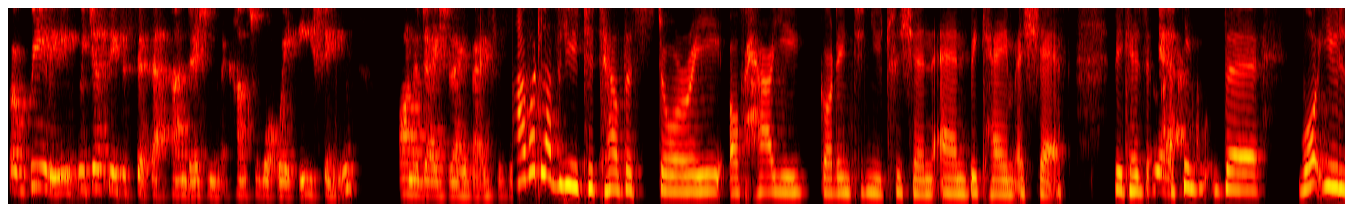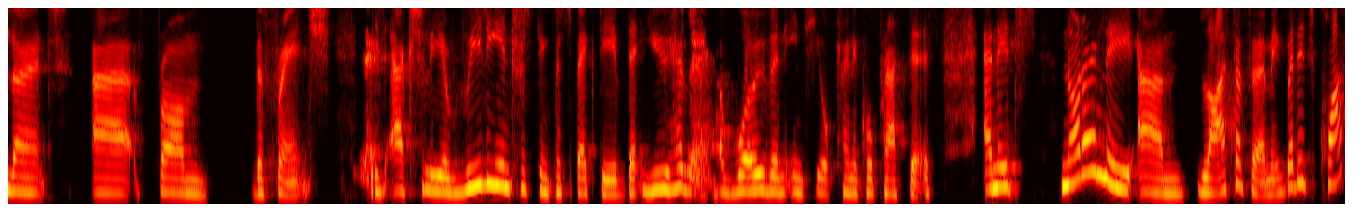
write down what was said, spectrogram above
But really, we just need to set that foundation when it comes to what we're eating on a day to day basis. I would love you to tell the story of how you got into nutrition and became a chef, because yeah. I think the what you learnt uh, from the French yes. is actually a really interesting perspective that you have yeah. woven into your clinical practice. And it's not only um, life affirming, but it's quite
